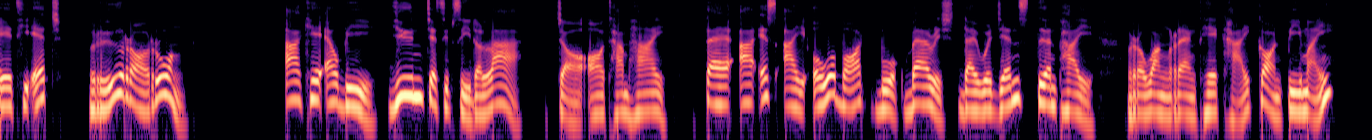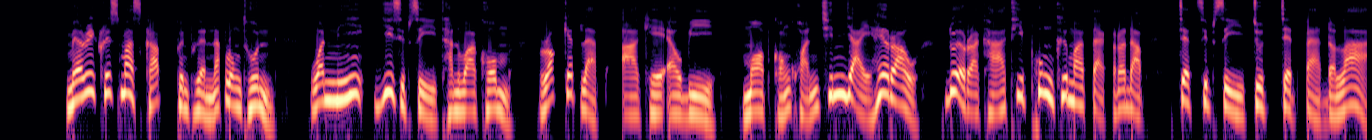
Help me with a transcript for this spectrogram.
ATH หรือรอร่วง RKLB ยืน 74 ดอลลาร์ จอ all time high แต่ RSI overbought บวก bearish divergence เตือนภัย ระวังแรงเทขายก่อนปีใหม่ Merry Christmas ครับ เพื่อนๆ นักลงทุน วันนี้ 24 ธันวาคม Rocket Lab RKLB มอบของขวัญชิ้นใหญ่ให้เรา ด้วยราคาที่พุ่งขึ้นมาแตะระดับ 74.78 ดอลลาร์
